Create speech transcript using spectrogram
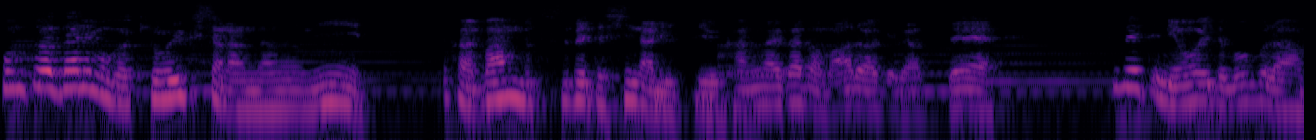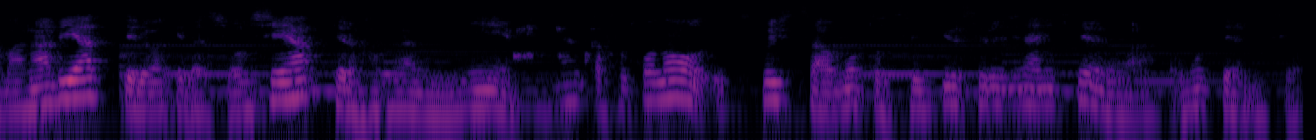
本当は誰もが教育者なんだのに、だから万物すべてしなりっていう考え方もあるわけであって、すべてにおいて僕らは学び合ってるわけだし、教え合ってるはずなのに、なんかそこの美しさをもっと追求する時代に来てるのかなと思ってるんですよ。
